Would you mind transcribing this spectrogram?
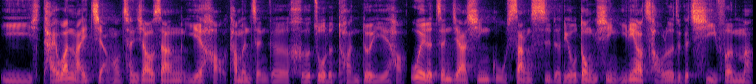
以台湾来讲哦，承销商也好，他们整整个合作的团队也好，为了增加新股上市的流动性，一定要炒热这个气氛嘛，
